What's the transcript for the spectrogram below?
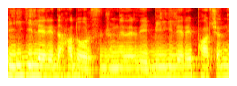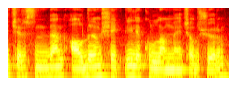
bilgileri daha doğrusu cümleleri değil bilgileri parçanın içerisinden aldığım şekliyle kullanmaya çalışıyorum.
